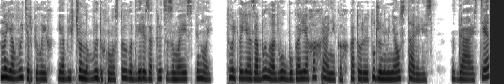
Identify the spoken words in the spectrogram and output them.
но я вытерпела их и облегченно выдохнула, стоило двери закрыться за моей спиной. Только я забыла о двух бугаях-охранниках, которые тут же на меня уставились. «Здрасте!»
